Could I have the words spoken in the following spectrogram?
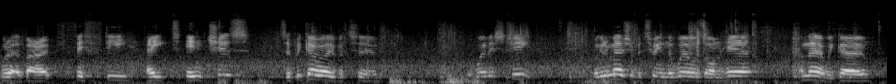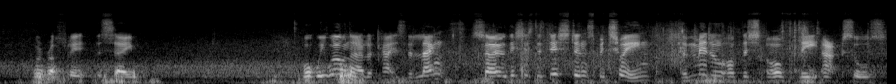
we're at about 58 inches. So if we go over to the Willys Jeep, we're going to measure between the wheels on here, and there we go, we're roughly the same. What we will now look at is the length. So this is the distance between the middle of the, of the axles.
